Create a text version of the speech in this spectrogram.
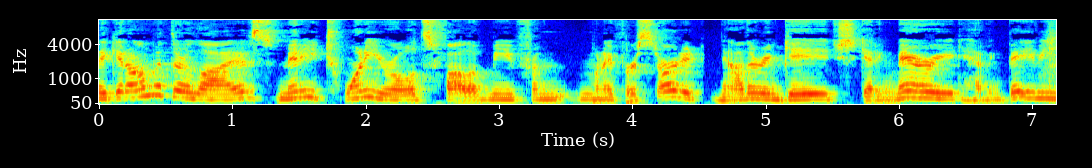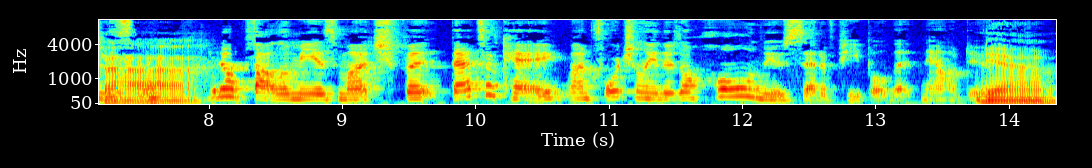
they get on with their lives. Many 20 year olds followed me from when I first started. Now they're engaged, getting married, having babies. Ah. They don't follow me as much, but that's okay. Unfortunately, there's a whole new set of people that now do. Yeah.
